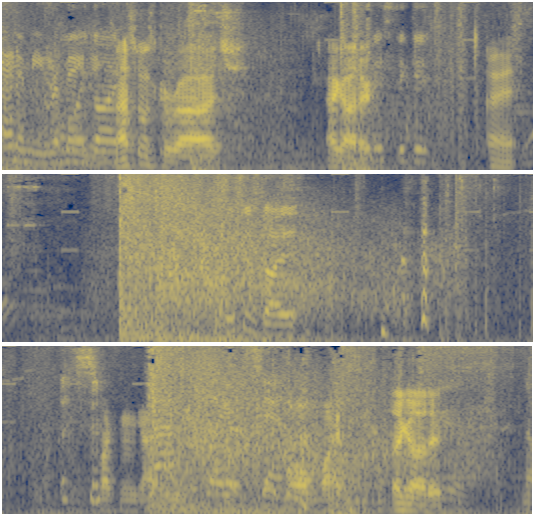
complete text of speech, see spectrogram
enemy oh remaining. God. Last one's garage. I got her. Alright. This has got it. Fucking got it. Oh my. I got it. No.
